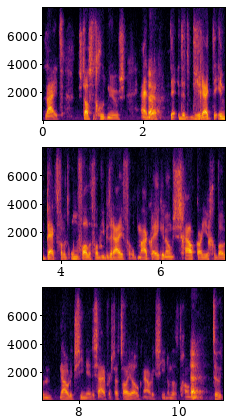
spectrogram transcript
leidt. Dus dat is het goed nieuws. En ja. de, de, de, directe impact van het omvallen van die bedrijven op macro-economische schaal kan je gewoon nauwelijks zien in de cijfers. Dat zal je ook nauwelijks zien, omdat het gewoon ja. te,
